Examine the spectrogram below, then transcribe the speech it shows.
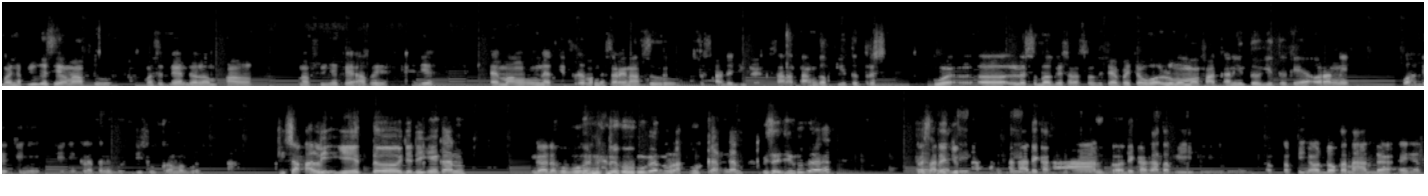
banyak juga sih yang nafsu maksudnya dalam hal nafsunya kayak apa ya dia emang ngeliat itu emang dasarnya nafsu. Terus ada juga yang salah tanggap gitu. Terus gue eh, lu sebagai salah satu cewek cowok lu memanfaatkan itu gitu. Kayak orang nih wah dia kayaknya kayaknya kelihatannya gue dia suka sama gue Ah, bisa kali gitu. Jadinya kan nggak ada hubungan ada hubungan melakukan kan? Bisa juga kan? Terus Eh, ada berarti- juga adik kakaan tuh adik kakak tapi tapi nyodok kan ada ya kan?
